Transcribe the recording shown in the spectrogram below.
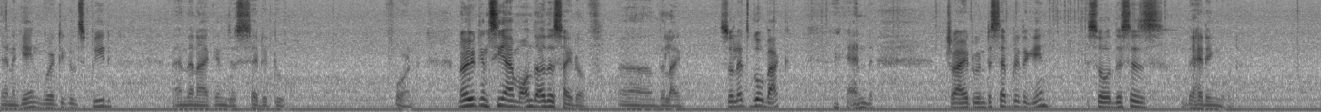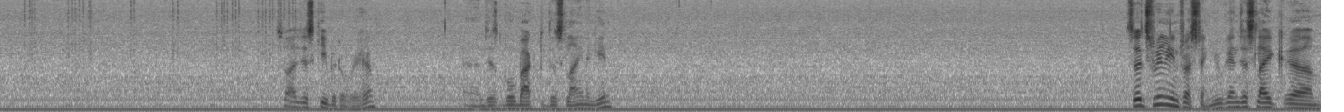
then again vertical speed, and then I can just set it to 400. Now you can see I'm on the other side of uh, the line. So let's go back and try to intercept it again. So this is the heading mode. So I'll just keep it over here and just go back to this line again. So it's really interesting. You can just like um,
